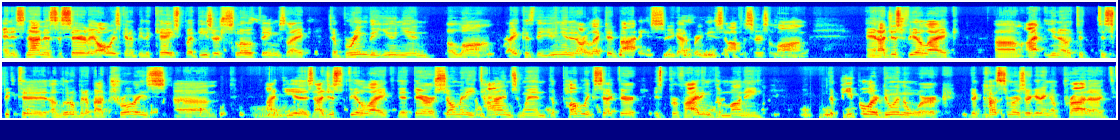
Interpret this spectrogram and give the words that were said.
And it's not necessarily always going to be the case, but these are slow things like to bring the union along, right? Because the union are elected bodies, so you got to bring these officers along. And I just feel like, um, I, you know, to, to speak to a little bit about Troy's um, ideas. I just feel like that there are so many times when the public sector is providing the money, the people are doing the work, the customers are getting a product,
